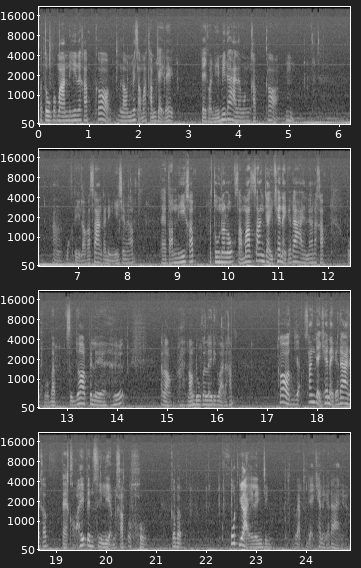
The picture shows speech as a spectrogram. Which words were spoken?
ประตูประมาณนี้นะครับ ก็เราไม่สามารถทำใหญ่ได้ใหญ่กว่านี้ไม่ได้แล้วมั้งครับ ก็อืมปกติเราก็สร้างกันอย่างนี้ใช่ไหมครับ แต่ตอนนี้ครับประตูนรกสามารถสร้างใหญ่แค่ไหนก็ได้แล้วนะครับ โอ้โหแบบสุดยอดไปเลยเฮ้ยลองลองดูกันเลยดีกว่านะครับ ก็สร้างใหญ่แค่ไหนก็ได้นะครับ แต่ขอให้เป็นสี่เหลี่ยมนะครับ โอ้โห ก็แบบโคตรใหญ่เลยจริงๆ แบบใหญ่แค่ไหนก็ได้นะครับ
